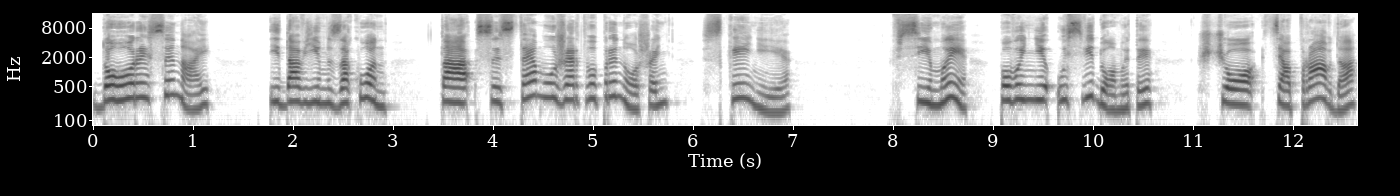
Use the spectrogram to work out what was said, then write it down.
до гори Синай і дав їм закон та систему жертвоприношень з Кинії. Всі ми повинні усвідомити, що ця правда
